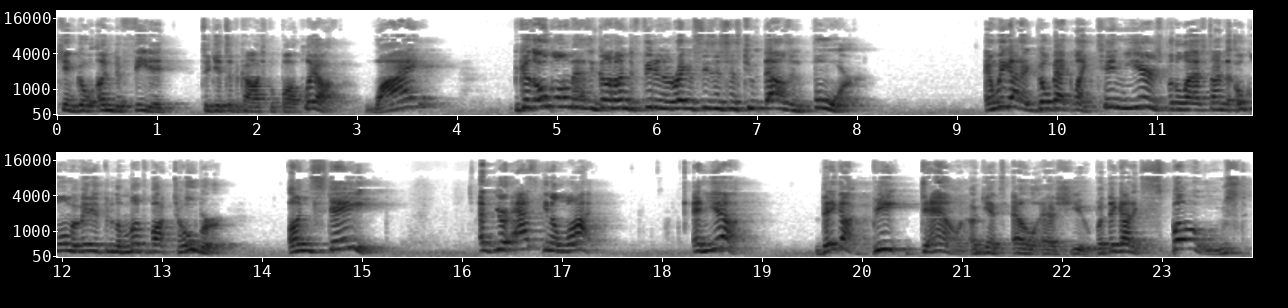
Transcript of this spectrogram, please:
can go undefeated to get to the college football playoff. Why? Because Oklahoma hasn't gone undefeated in the regular season since 2004. And we got to go back like 10 years for the last time that Oklahoma made it through the month of October unscathed. And you're asking a lot. And yeah, they got beat down against LSU, but they got exposed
